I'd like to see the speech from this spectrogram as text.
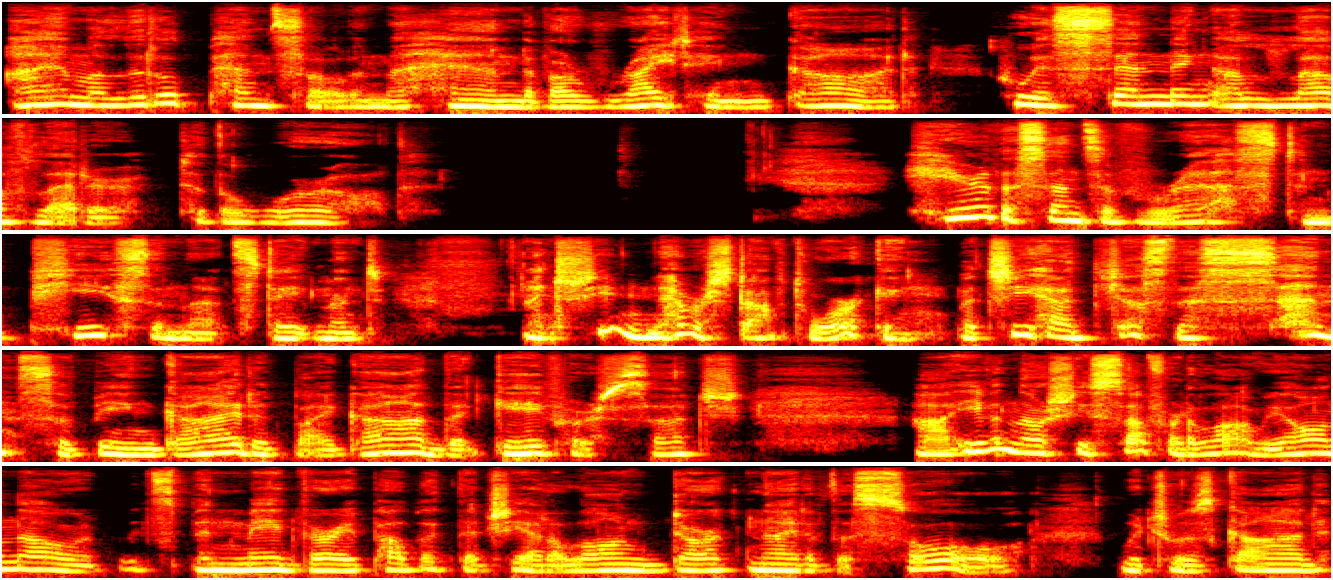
I am a little pencil in the hand of a writing God who is sending a love letter to the world. Hear the sense of rest and peace in that statement. And she never stopped working, but she had just this sense of being guided by God that gave her such Uh, even though she suffered a lot, we all know it's been made very public that she had a long, dark night of the soul, which was God.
